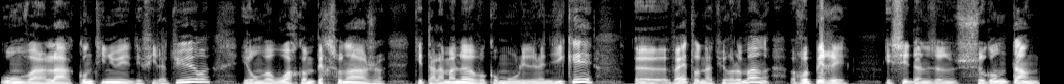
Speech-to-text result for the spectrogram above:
où on va là continuer des filatures, et on va voir qu'un personnage qui est à la manœuvre, comme on de l'indiquer, euh, va être naturellement repéré. Et c'est dans un second temps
